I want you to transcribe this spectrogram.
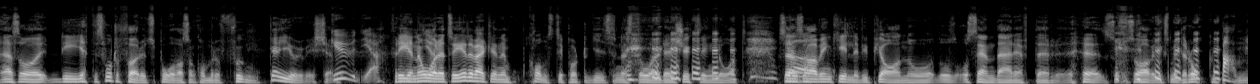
Alltså, det är jättesvårt att förutspå vad som kommer att funka i Eurovision. Gud ja. För ena Gud, ja. året så är det verkligen en konstig portugis och nästa år är det en kycklinglåt. Sen så Ja. har vi en kille vid piano och, och sen därefter eh, så, så har vi liksom ett rockband.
